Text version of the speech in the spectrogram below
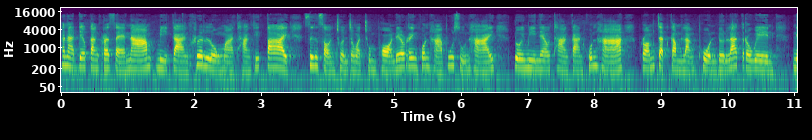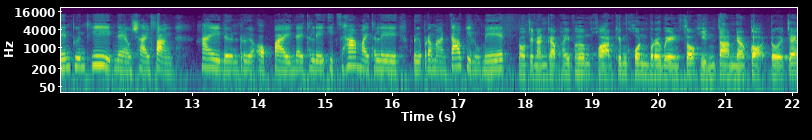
ขณะเดียวกันกระแสน้ำมีการเคลื่อนลงมาทางทิศใต้ ซึ่งสอนชนจังหวัดชุมพรได้เร่งค้นหาผู้สูญหาย โดยมีแนวทางการค้นหา พร้อมจัดกำลังพลเดินลาดตระเวน เน้นพื้นที่แนวชายฝั่ง ให้เดินเรือออกไปในทะเลอีก 5 ไมล์ทะเล หรือประมาณ 9 กิโลเมตร นอกจากนั้นครับให้เพิ่มความเข้มข้นบริเวณซอกหินตามแนวเกาะ โดยแจ้ง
